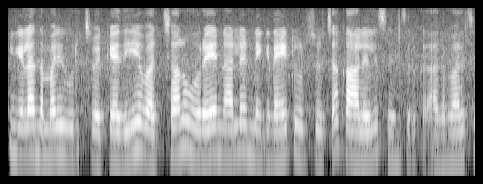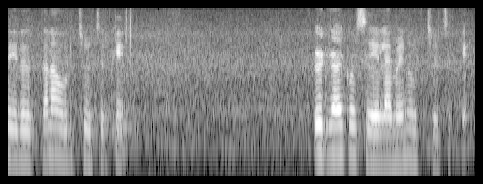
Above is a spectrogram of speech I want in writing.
நீங்கள்லாம் இந்த மாதிரி உரித்து வைக்காதையே வச்சாலும் ஒரே நாளில் இன்றைக்கி நைட்டு உரித்து வச்சா காலையில் செஞ்சுருக்கேன். அது மாதிரி செய்கிறதுக்கு தான் நான் உரித்து வச்சுருக்கேன். வெங்காயம் செய்யலாமேன்னு உரித்து வச்சுருக்கேன்.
